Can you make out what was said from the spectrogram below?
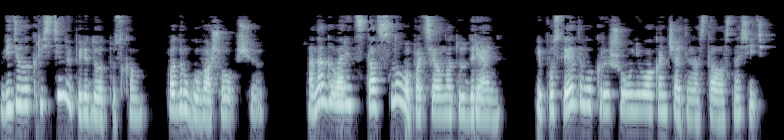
Видела Кристину перед отпуском, подругу вашу общую. Она говорит, Стас снова подсел на ту дрянь, и после этого крышу у него окончательно стало сносить.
